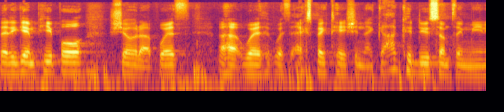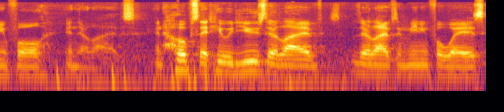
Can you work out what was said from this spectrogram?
that, again, people showed up with, uh, with, with expectation that God could do something meaningful in their lives and hopes that He would use their lives, their lives in meaningful ways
